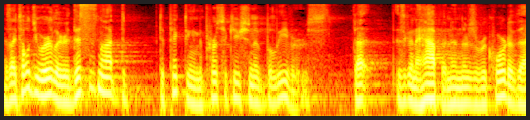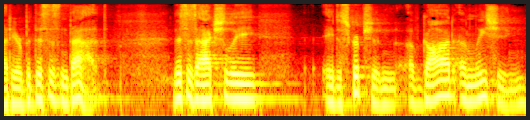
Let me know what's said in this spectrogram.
as I told you earlier, this is not de- depicting the persecution of believers. That is going to happen, and there's a record of that here, but this isn't that. This is actually a description of God unleashing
